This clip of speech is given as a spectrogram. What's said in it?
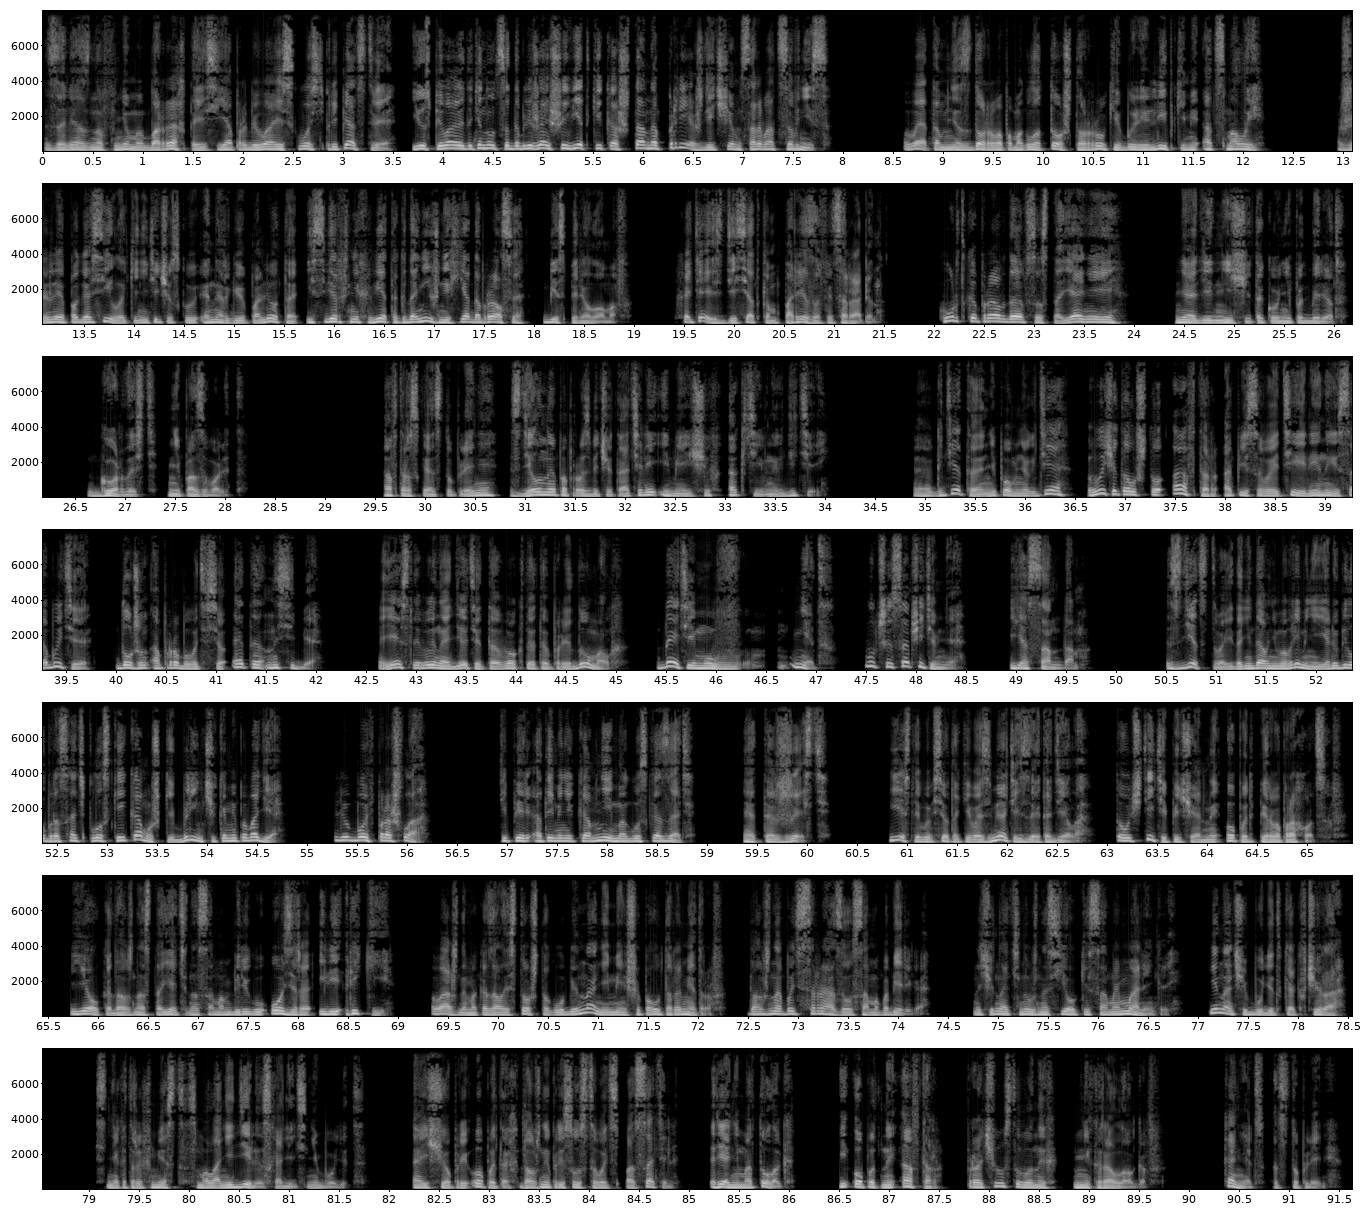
Завязнув в нем и барахтаясь, я пробиваюсь сквозь препятствие и успеваю дотянуться до ближайшей ветки каштана, прежде чем сорваться вниз. В этом мне здорово помогло то, что руки были липкими от смолы. Желе погасило кинетическую энергию полета, и с верхних веток до нижних я добрался без переломов. Хотя и с десятком порезов и царапин. Куртка, правда, в состоянии... Ни один нищий такой не подберет. Гордость не позволит. Авторское отступление, сделанное по просьбе читателей, имеющих активных детей. Э, где-то, не помню где, вычитал, что автор, описывая те или иные события, должен опробовать все это на себе. Если вы найдете того, кто это придумал, дайте ему в... Нет, лучше сообщите мне. Я сам дам. С детства и до недавнего времени я любил бросать плоские камушки блинчиками по воде. Любовь прошла. Теперь от имени камней могу сказать — это жесть. Если вы все-таки возьметесь за это дело, то учтите печальный опыт первопроходцев. Елка должна стоять на самом берегу озера или реки. Важным оказалось то, что глубина не меньше полутора метров должна быть сразу у самого берега. Начинать нужно с елки самой маленькой, иначе будет как вчера, с некоторых мест смола неделю сходить не будет. А еще при опытах должны присутствовать спасатель, реаниматолог и опытный автор прочувствованных некрологов. Конец отступления.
